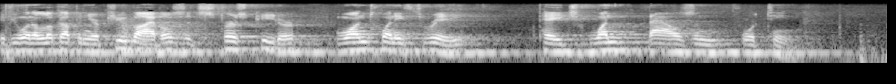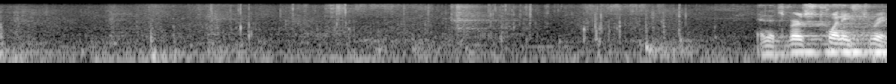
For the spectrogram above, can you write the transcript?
If you want to look up in your Pew Bibles, it's 1 Peter 123, page 1014. And it's verse 23.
